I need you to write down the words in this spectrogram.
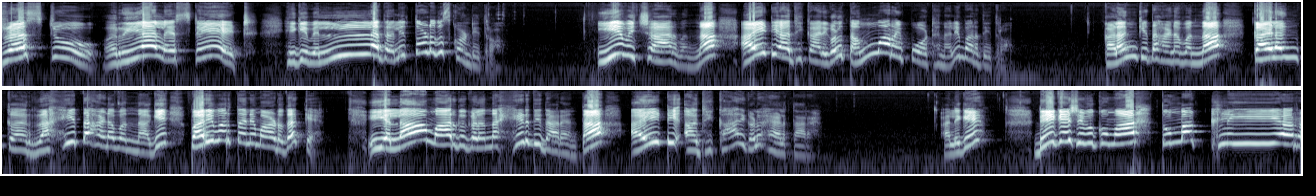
trust, real estate ಹೀಗೆ ಇವೆಲ್ಲದರಲ್ಲಿ ತೊಡಗಿಸ್ಕೊಂಡಿದ್ರು. ಈ ವಿಚಾರವನ್ನ ಐ ಟಿ ಅಧಿಕಾರಿಗಳು ತಮ್ಮ ರಿಪೋರ್ಟ್ನಲ್ಲಿ ಬರೆದಿದ್ರು. ಕಳಂಕಿತ ಹಣವನ್ನ ಕಳಂಕ ರಹಿತ ಹಣವನ್ನಾಗಿ ಪರಿವರ್ತನೆ ಮಾಡೋದಕ್ಕೆ ಈ ಎಲ್ಲಾ ಮಾರ್ಗಗಳನ್ನ ಹಿಡಿದಿದ್ದಾರೆ ಅಂತ ಐ ಟಿ ಅಧಿಕಾರಿಗಳು ಹೇಳ್ತಾರೆ. ಅಲ್ಲಿಗೆ ಡಿ ಕೆ ಶಿವಕುಮಾರ್ ತುಂಬಾ ಕ್ಲಿಯರ್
